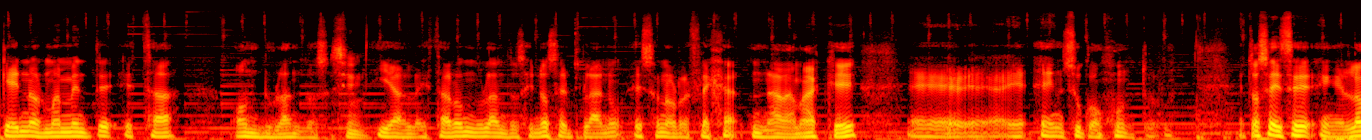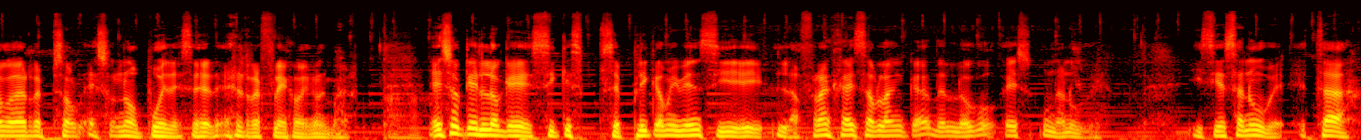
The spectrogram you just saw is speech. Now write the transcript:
que normalmente está ondulándose. Sí. Y al estar ondulándose y no ser plano, eso no refleja nada más que eh, en su conjunto. Entonces, ese- en el logo de Repsol, eso no puede ser el reflejo en el mar. Eso que es lo que sí que se explica muy bien si la franja esa blanca del logo es una nube. Y si esa nube está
